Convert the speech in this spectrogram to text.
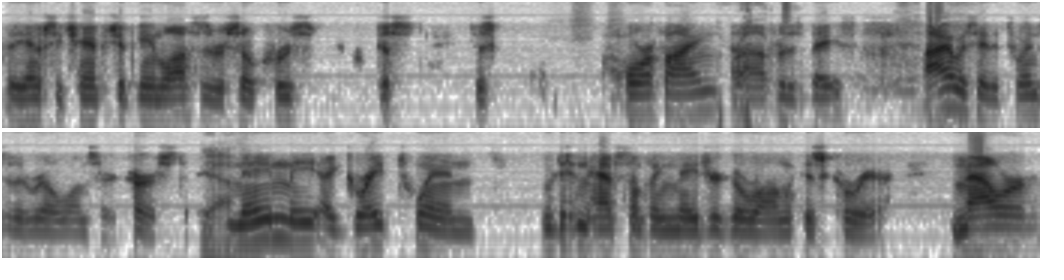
the NFC Championship game losses were so crucial, just just horrifying uh, for the base. I always say the twins are the real ones that are cursed. Yeah. Name me a great twin who didn't have something major go wrong with his career. Mauer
